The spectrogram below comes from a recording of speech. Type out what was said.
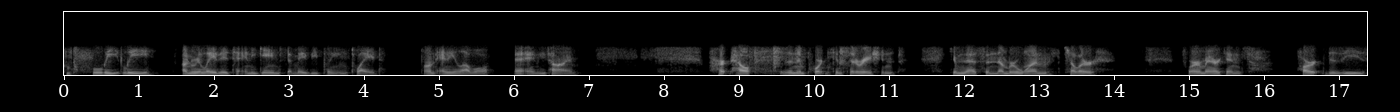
Completely unrelated to any games that may be being played on any level at any time. Heart health is an important consideration given that it's the number one killer for Americans. Heart disease.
